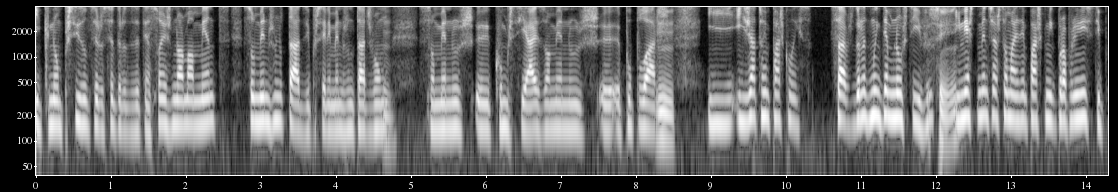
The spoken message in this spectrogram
e que não precisam de ser o centro das atenções, normalmente são menos notados e por serem menos notados vão, são menos eh, comerciais ou menos eh, populares. E, e já estou em paz com isso. Sabes, durante muito tempo não estive Sim. e neste momento já estou mais em paz comigo próprio nisso. Tipo,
